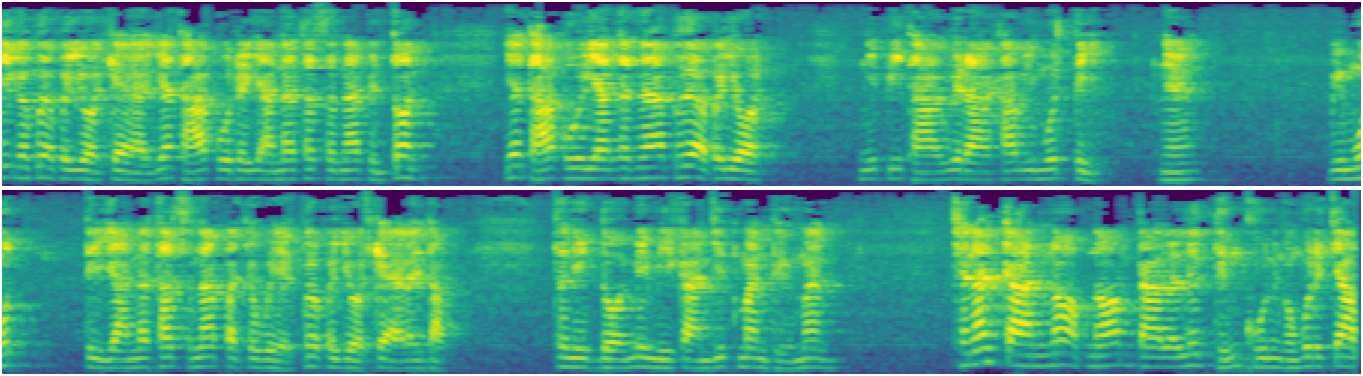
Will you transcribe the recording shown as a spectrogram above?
ธิก็เพื่อประโยชน์แก่ยถาภูตยานทัศนะเป็นต้นยถาภูยานทัศนะเพื่อประโยชน์ นิพิทาวิราคาวิมุตตินะวิมุตติยานทัศนะปัจเจเวกเพื่อประโยชน์แก่อะไรดับสนิทโดยไม่มีการยึดมั่นถือมั่น ฉะนั้นการนอบน้อมการระลึกถึงคุณของพระเจ้า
